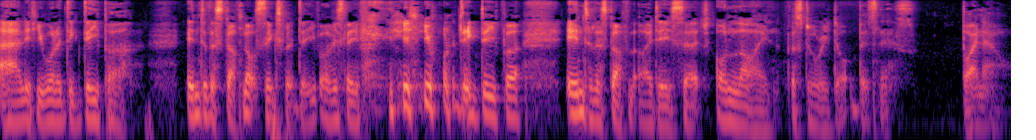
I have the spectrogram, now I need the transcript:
And if you want to dig deeper into the stuff, not six foot deep, obviously, if you want to dig deeper into the stuff that I do, search online for story.business. Bye now.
